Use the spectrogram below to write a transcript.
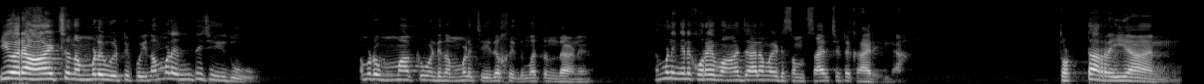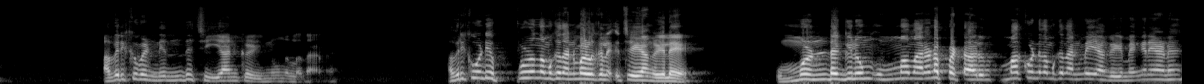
ഈ ഒരാഴ്ച നമ്മൾ വീട്ടിൽ പോയി നമ്മൾ എന്ത് ചെയ്തു? നമ്മുടെ ഉമ്മാക്ക് വേണ്ടി നമ്മൾ ചെയ്ത ഹിദ്മത്ത് എന്താണ്? നമ്മൾ ഇങ്ങനെ കുറെ വാചാലമായിട്ട് സംസാരിച്ചിട്ട് കാര്യമില്ല. തൊട്ടറിയാൻ അവർക്ക് വേണ്ടി എന്ത് ചെയ്യാൻ കഴിഞ്ഞു എന്നുള്ളതാണ്. അവർക്ക് വേണ്ടി എപ്പോഴും നമുക്ക് നന്മകൾ ചെയ്യാൻ കഴിയും അല്ലെ? ഉമ്മ ഉണ്ടെങ്കിലും ഉമ്മ മരണപ്പെട്ടാലും ഉമ്മക്ക് വേണ്ടി നമുക്ക് നന്മ ചെയ്യാൻ കഴിയും. എങ്ങനെയാണ്?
